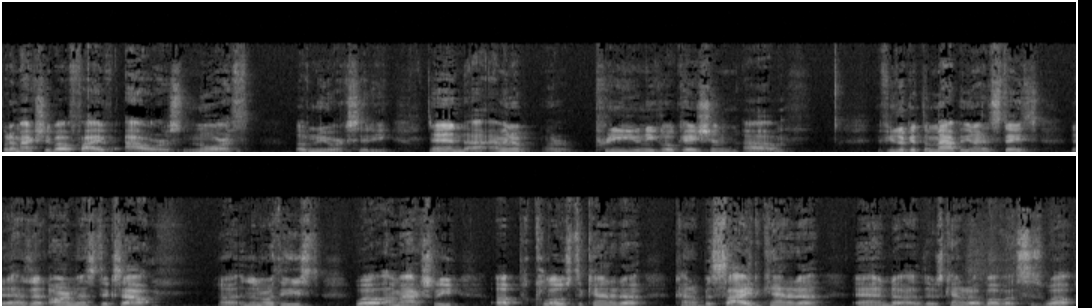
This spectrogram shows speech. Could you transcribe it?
but I'm actually about five hours north of New York City. And I'm in a, a pretty unique location. Um, if you look at the map of the United States, it has that arm that sticks out uh, in the northeast. Well, I'm actually up close to Canada, kind of beside Canada, and uh, there's Canada above us as well.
